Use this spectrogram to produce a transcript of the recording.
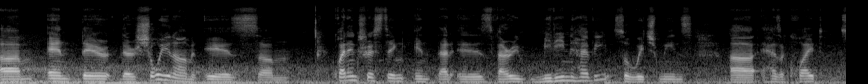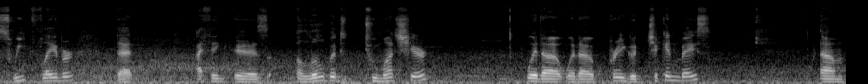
Um, and their their shoyu ramen is um, quite interesting in that it is very mirin heavy, so which means uh, it has a quite sweet flavor that I think is a little bit too much here with a with a pretty good chicken base. Um,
